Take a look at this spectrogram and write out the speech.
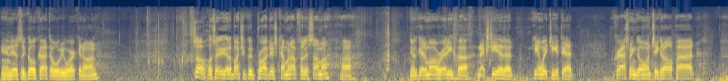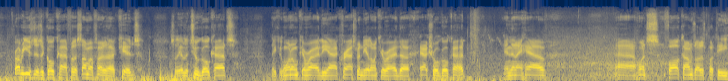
And there's the go-kart that we'll be working on. So, looks like I got a bunch of good projects coming up for the summer. Uh, you know, get them all ready for next year. That can't wait to get that Craftsman going, take it all apart. Probably use it as a go-kart for the summer for the kids. So they have the two go-karts. They can, one of them can ride the uh, Craftsman, the other one can ride the actual go-kart. And then I have, uh, once fall comes, I'll just put the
